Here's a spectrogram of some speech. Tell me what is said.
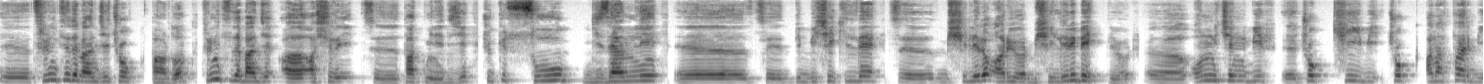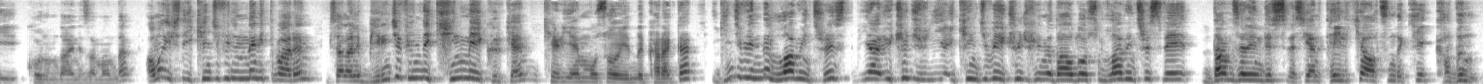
e, Trinity de bence çok pardon. Trinity de bence aşırı e, tatmin edici. Çünkü soğuk, gizemli e, bir şekilde e, bir şeyleri arıyor, bir şeyleri bekliyor. E, onun için bir e, çok key bir, çok anahtar bir konumda aynı zamanda. Ama işte ikinci filmden itibaren mesela hani birinci filmde Kingmaker'ken Carrie Ann Moss oynadığı karakter, ikinci filmde Love Interest, üçüncü üçüncü, ikinci ve üçüncü filmde daha doğrusu Love Interest ve Damsel in Distress yani tehlike altındaki kadın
